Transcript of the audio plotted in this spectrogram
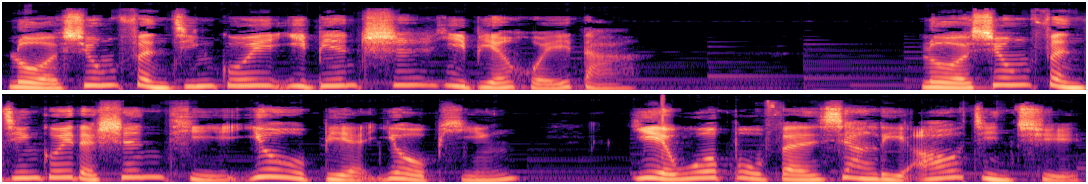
裸胸粪金龟一边吃一边回答。裸胸粪金龟的身体又扁又平，腋窝部分向里凹进去，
